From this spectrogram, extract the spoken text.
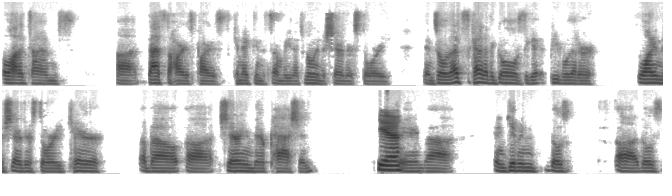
a lot of times uh, that's the hardest part is connecting to somebody that's willing to share their story. And so that's kind of the goal is to get people that are wanting to share their story, care about uh, sharing their passion. Yeah. And uh, and giving those uh, those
